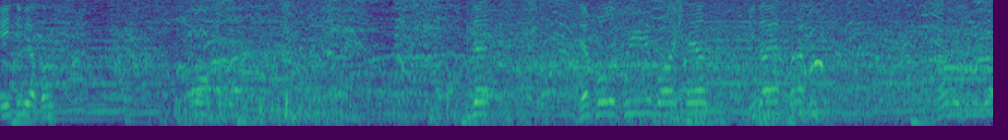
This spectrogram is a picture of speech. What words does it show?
eğitim yapan bu bize depolu kuyuyu bağışlayan Hidayet Karakuş kardeşimize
